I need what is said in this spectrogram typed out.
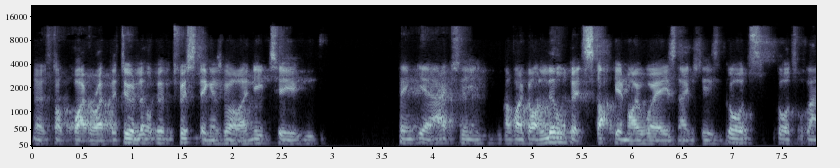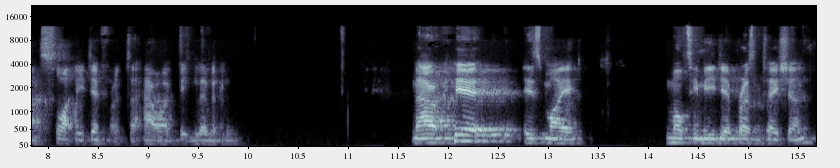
no, it's not quite right, but do a little bit of twisting as well. I need to think, yeah, actually, have I got a little bit stuck in my ways? And actually, is God's, God's plan slightly different to how I've been living? Now, here is my multimedia presentation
